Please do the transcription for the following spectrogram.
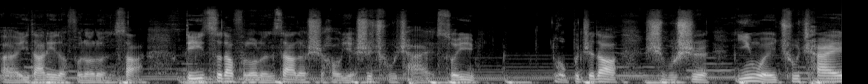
呃意大利的佛罗伦萨，第一次到佛罗伦萨的时候也是出差，所以我不知道是不是因为出差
